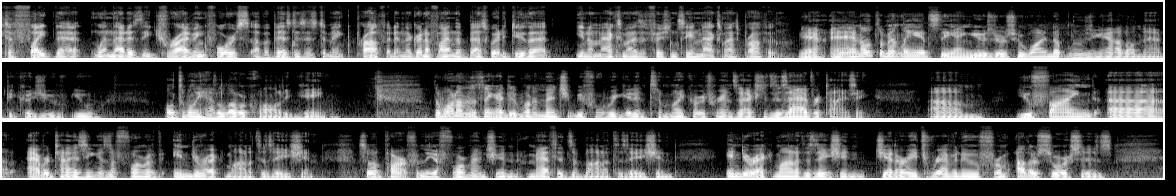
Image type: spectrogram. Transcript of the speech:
to fight that when that is the driving force of a business is to make profit, and they're going to find the best way to do that you know maximize efficiency and maximize profit. Yeah, and, and ultimately it's the end users who wind up losing out on that because you you ultimately have a lower quality game. The one other thing I did want to mention before we get into microtransactions is advertising. Um, you find uh, advertising as a form of indirect monetization. So, apart from the aforementioned methods of monetization, indirect monetization generates revenue from other sources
